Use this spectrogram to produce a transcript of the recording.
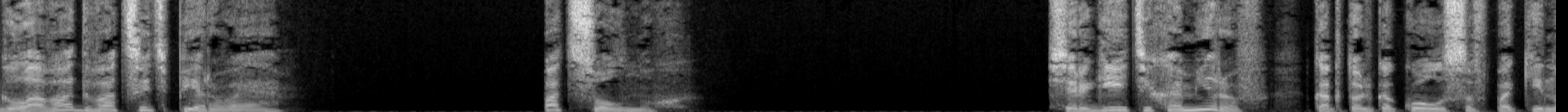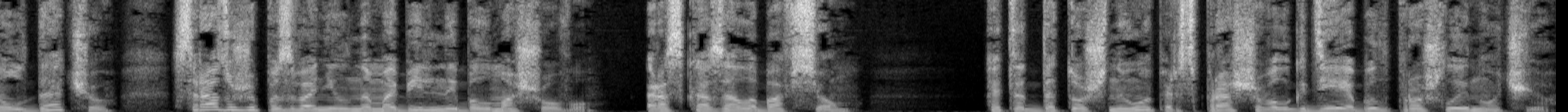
Глава двадцать первая. Подсолнух. Сергей Тихомиров, как только Колосов покинул дачу, сразу же позвонил на мобильный Балмашову, рассказал обо всем. Этот дотошный опер спрашивал, где я был прошлой ночью.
